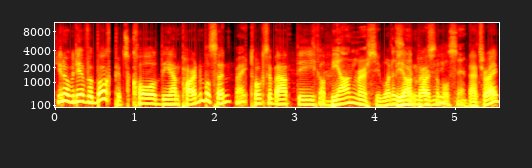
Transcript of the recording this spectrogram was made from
You know, we do have a book. It's called The Unpardonable Sin. Right. Talks about the It's called Beyond Mercy. What is Beyond the unpardonable Mercy. sin? That's right.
